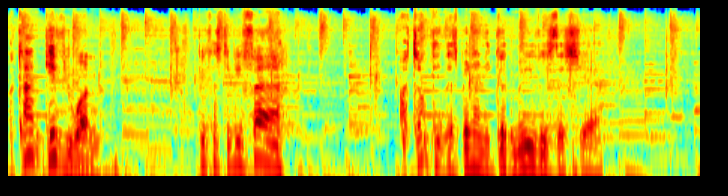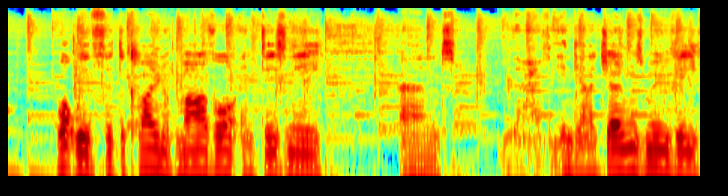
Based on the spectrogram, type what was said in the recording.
I can't give you one because, to be fair, I don't think there's been any good movies this year. What with the decline of Marvel and Disney and the Indiana Jones movie,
